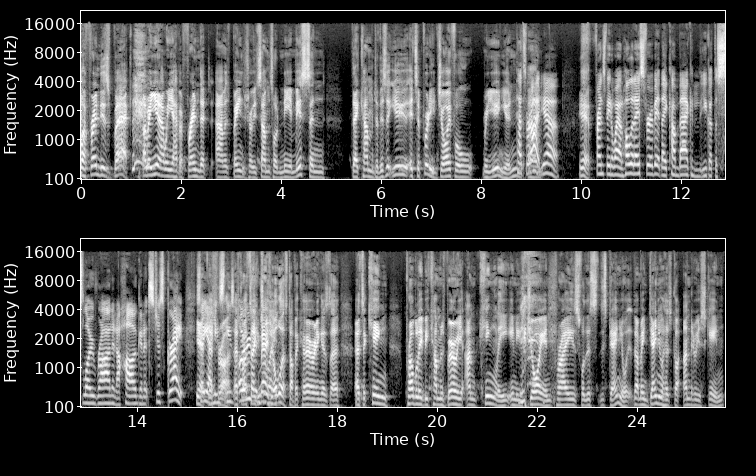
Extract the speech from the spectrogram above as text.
My friend is back. I mean, you know, when you have a friend that um, has been through some sort of near miss and they come to visit you, it's a pretty joyful reunion. That's right. Um, yeah. Yeah. Friends been away on holidays for a bit. They come back and you got the slow run and a hug, and it's just great. so yeah, that's he's right. he's that's right. So imagine all that stuff occurring as the as a king probably becomes very unkingly in his joy and praise for this this Daniel. I mean, Daniel has got under his skin.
